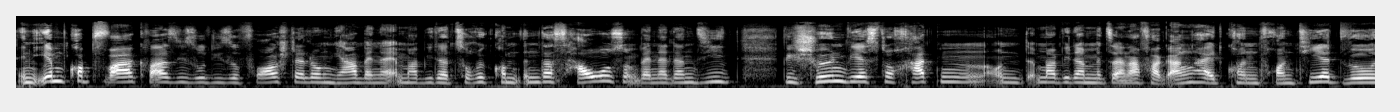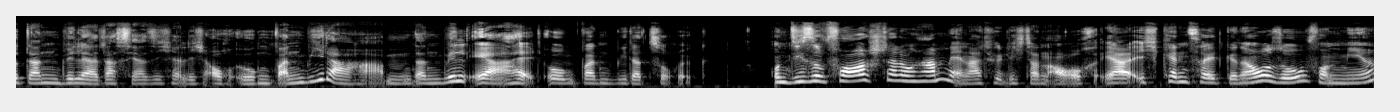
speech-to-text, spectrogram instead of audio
In ihrem Kopf war quasi so diese Vorstellung, ja, wenn er immer wieder zurückkommt in das Haus und wenn er dann sieht, wie schön wir es doch hatten und immer wieder mit seiner Vergangenheit konfrontiert wird, dann will er das ja sicherlich auch irgendwann wieder haben. Dann will er halt irgendwann wieder zurück. Und diese Vorstellung haben wir natürlich dann auch. Ja, ich kenne es halt genauso von mir,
